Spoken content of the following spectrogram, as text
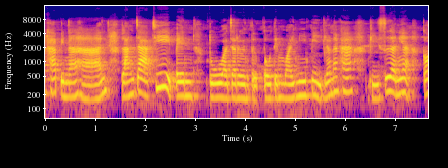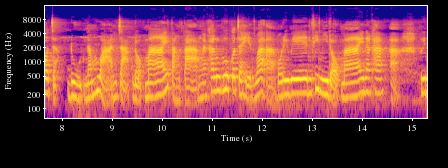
ะคะ เป็นอาหาร หลังจากที่เป็นตัวเจริญเติบโตเต็มวัยมีปีกแล้วนะคะ ผีเสื้อเนี่ยก็จะดูดน้ำหวานจากดอกไม้ต่างๆนะคะ ลูกๆก็จะเห็นว่าอ่าบริเวณที่มีดอกไม้นะคะอ่าพื้น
